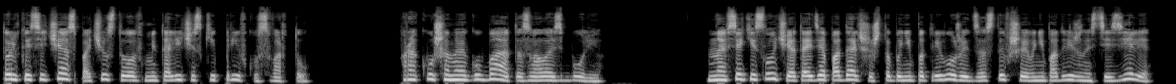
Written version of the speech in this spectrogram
только сейчас почувствовав металлический привкус во рту. Прокушенная губа отозвалась болью. На всякий случай, отойдя подальше, чтобы не потревожить застывшее в неподвижности зелье,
